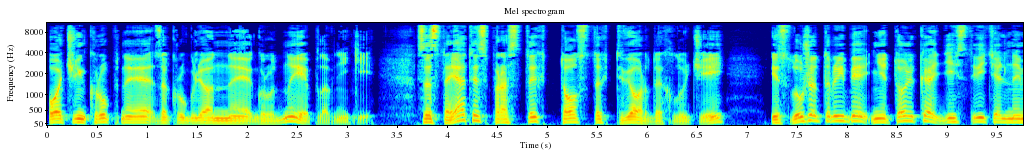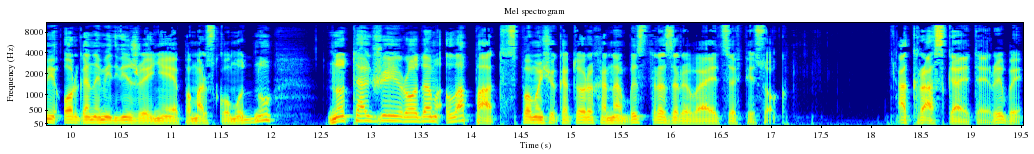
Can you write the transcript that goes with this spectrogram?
Очень крупные закругленные грудные плавники состоят из простых толстых твердых лучей и служат рыбе не только действительными органами движения по морскому дну, но также и родом лопат, с помощью которых она быстро зарывается в песок. Окраска этой рыбы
